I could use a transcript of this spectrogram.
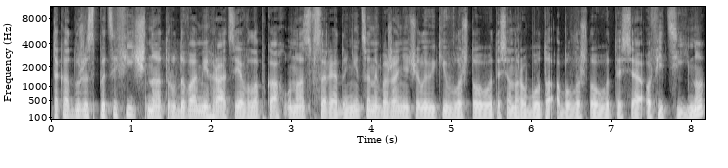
така дуже специфічна трудова міграція в лапках у нас всередині. Це небажання чоловіків влаштовуватися на роботу або влаштовуватися офіційно,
